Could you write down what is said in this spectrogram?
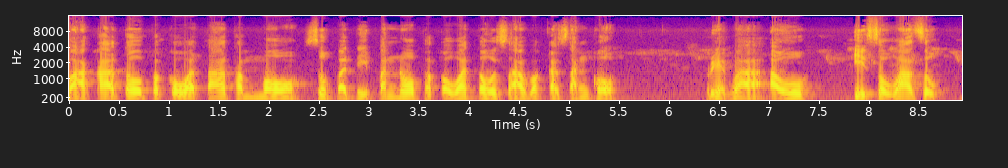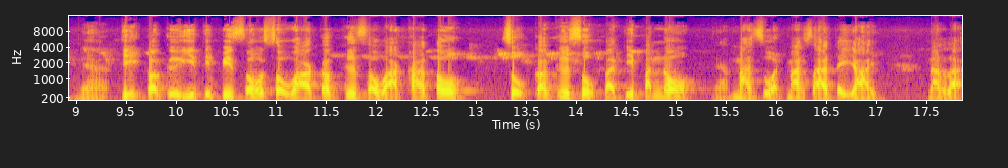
วากขาโตภะกวตาธรรมโม สุปฏิปันโนภะกวโตสาวกสังโฆเรียกว่าเอาอิสวาสุเนี่ยอิก็คืออิติปิโสสวาก็คือสวากขาโต สุก็คือสุปฏิปันโนมาสวดมาสาธยาย นั่นแหละ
